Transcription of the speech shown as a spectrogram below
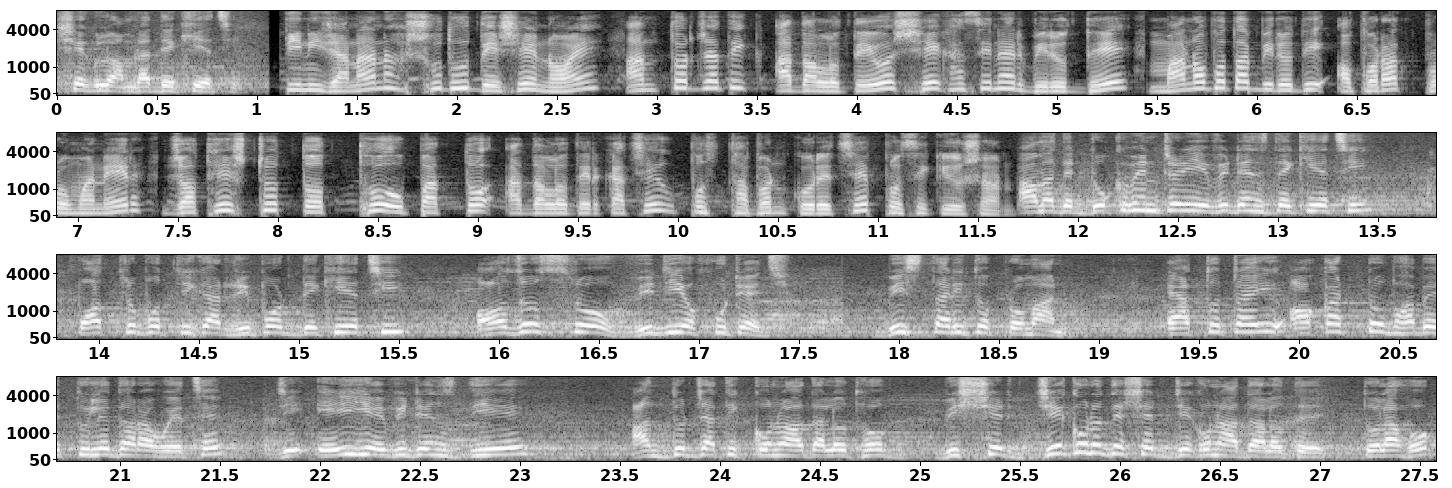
সেগুলো আমরা দেখিয়েছি। তিনি জানান শুধু দেশে নয় আন্তর্জাতিক আদালতেও শেখ হাসিনার বিরুদ্ধে মানবতা বিরোধী অপরাধ প্রমাণের যথেষ্ট তথ্য উপাত্ত আদালতের কাছে উপস্থাপন করেছে প্রসিকিউশন আমাদের ডকুমেন্টারি এভিডেন্স দেখিয়েছি পত্রপত্রিকার রিপোর্ট দেখিয়েছি অজস্র ভিডিও ফুটেজ বিস্তারিত প্রমাণ এতটাই অকাট্যভাবে তুলে ধরা হয়েছে যে এই এভিডেন্স দিয়ে আন্তর্জাতিক কোনো আদালত হোক, বিশ্বের যে কোনো দেশের যে কোনো আদালতে তোলা হোক,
